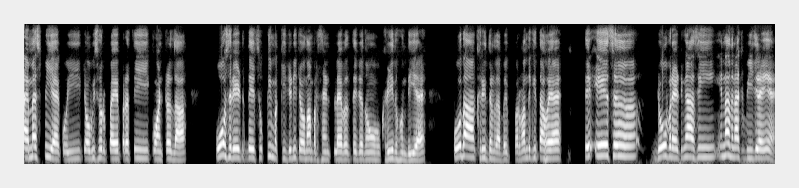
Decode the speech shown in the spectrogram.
ਐਮਐਸਪੀ ਹੈ ਕੋਈ 2400 ਰੁਪਏ ਪ੍ਰਤੀ ਕੁਇੰਟਲ ਦਾ, ਉਸ ਰੇਟ ਤੇ ਸੁੱਕੀ ਮੱਕੀ ਜਿਹੜੀ 14% ਲੈਵਲ ਤੇ ਜਦੋਂ ਉਹ ਖਰੀਦ ਹੁੰਦੀ ਹੈ, ਉਹਦਾ ਖਰੀਦਣ ਦਾ ਬਈ ਪ੍ਰਬੰਧ ਕੀਤਾ ਹੋਇਆ ਹੈ ਤੇ ਇਸ ਜੋ ਵੈਰਾਈਟੀਆਂ ਅਸੀਂ ਇਹਨਾਂ ਦਿਨਾਂ 'ਚ ਬੀਜ ਰਹੇ ਹਾਂ।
